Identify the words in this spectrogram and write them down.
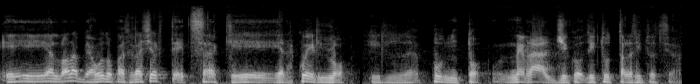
e allora abbiamo avuto quasi la certezza che era quello il punto nevralgico di tutta la situazione.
